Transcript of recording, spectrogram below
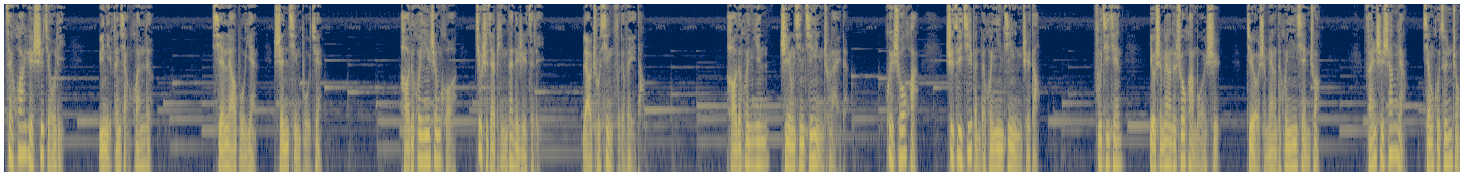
在花月诗酒里与你分享欢乐。闲聊不厌，深情不倦。好的婚姻生活，就是在平淡的日子里聊出幸福的味道。好的婚姻是用心经营出来的，会说话是最基本的婚姻经营之道。夫妻间。有什么样的说话模式，就有什么样的婚姻现状。凡事商量，相互尊重，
